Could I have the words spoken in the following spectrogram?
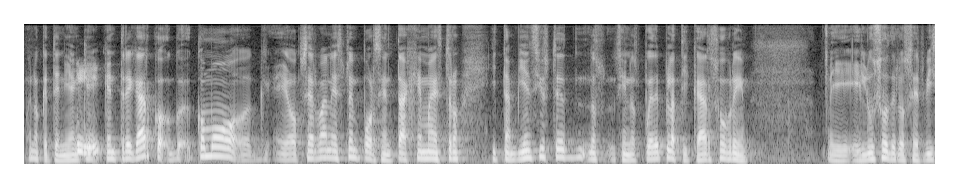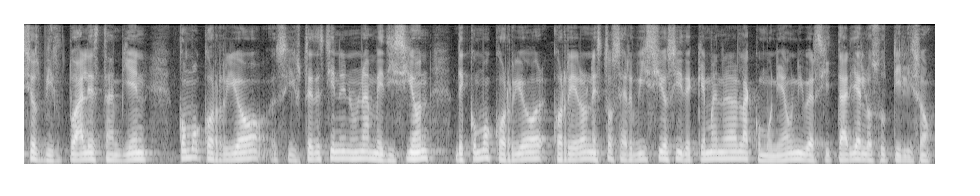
bueno que tenían que, entregar cómo observan esto en porcentaje maestro y también si usted nos, si nos puede platicar sobre eh, el uso de los servicios virtuales también, cómo corrió, si ustedes tienen una medición de cómo corrió, corrieron estos servicios y de qué manera la comunidad universitaria los utilizó.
